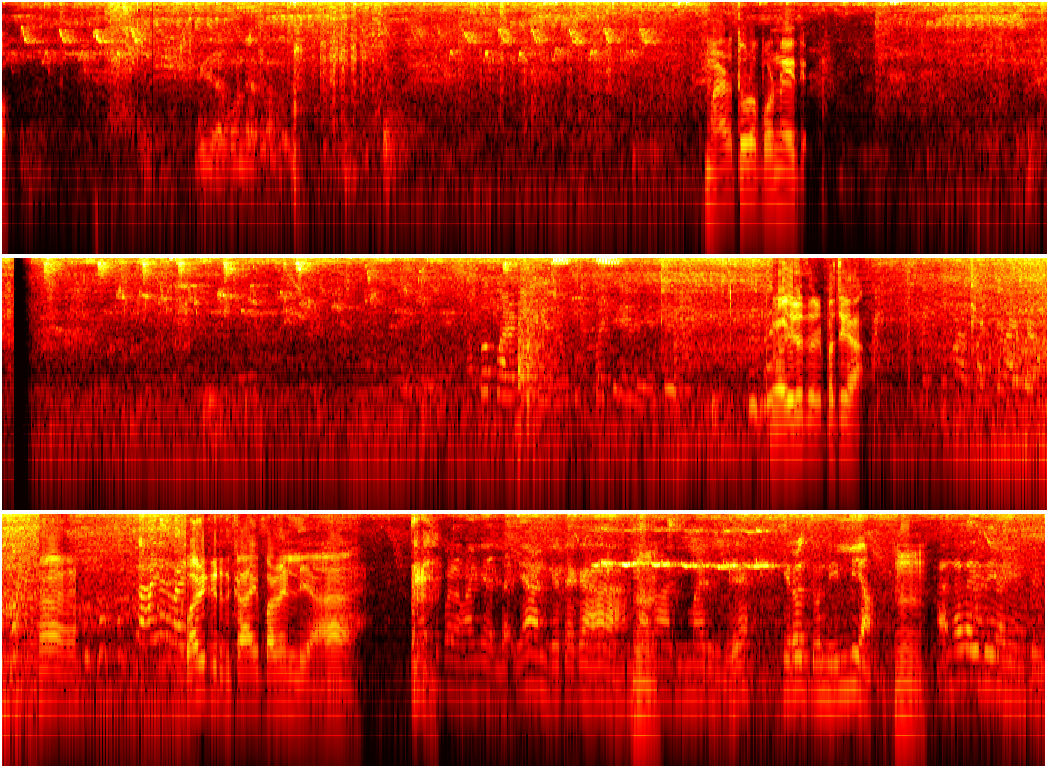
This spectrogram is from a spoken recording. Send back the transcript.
மழை தூள போடணும் இது. அப்போ பழம் பச்சை ஓ, இருபது பச்சைக்கா? ஆ. காய பழுக்கிறது காய் பழம் இல்லையா? வாழைப்பழம் பழம் வாங்கிடல ஏன்னு கேட்டாக்கா அதிகமாக இருக்குது. இருபத்தி ஒன்று இல்லையா அதனால இதை வாங்கிட்டு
